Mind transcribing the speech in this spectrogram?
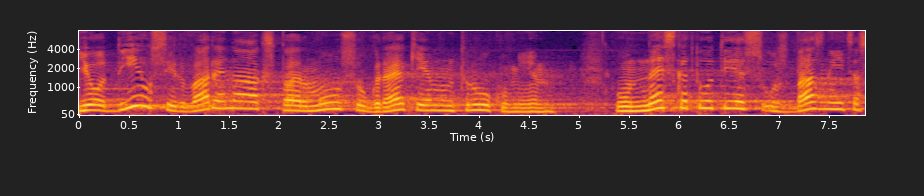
jo Dievs ir varenāks par mūsu grēkiem un trūkumiem. Un neskatoties uz baznīcas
